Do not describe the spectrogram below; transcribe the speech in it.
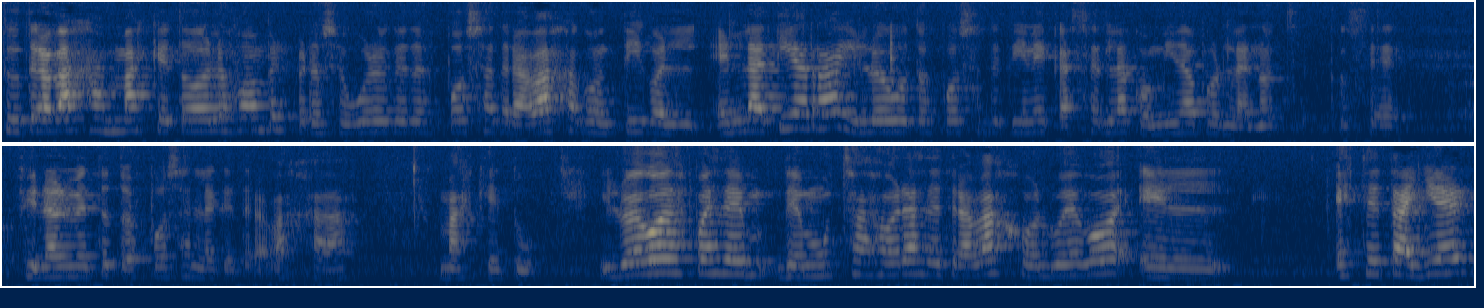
tú trabajas más que todos los hombres, pero seguro que tu esposa trabaja contigo en, la tierra y luego tu esposa te tiene que hacer la comida por la noche. Entonces, finalmente tu esposa es la que trabaja más que tú. Y luego, después de, muchas horas de trabajo, luego este taller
